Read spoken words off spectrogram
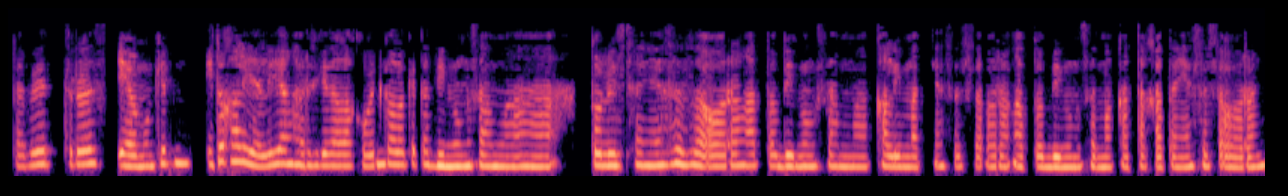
tapi terus ya mungkin itu kali ya Li, yang harus kita lakuin kalau kita bingung sama tulisannya seseorang atau bingung sama kalimatnya seseorang atau bingung sama kata-katanya seseorang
